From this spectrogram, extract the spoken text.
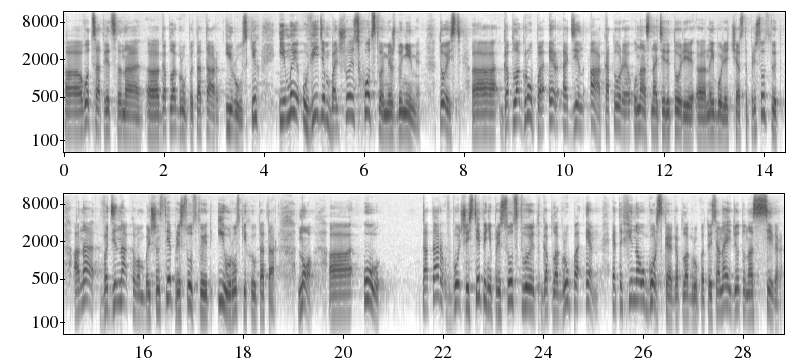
э, вот, соответственно, э, гаплогруппы татар и русских, и мы увидим большое сходство между ними. То есть гаплогруппа R1A, которая у нас на территории наиболее часто присутствует, она в одинаковом большинстве присутствует и у русских, и у татар. Но у татар в большей степени присутствует гаплогруппа N. Это финно-угорская гаплогруппа, то есть она идет у нас с севера.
